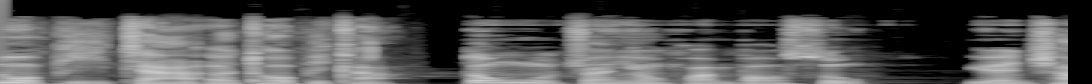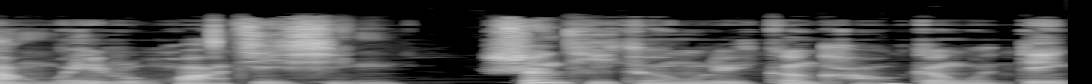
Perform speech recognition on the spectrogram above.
诺比加 atopica 动物专用环孢素。原厂微乳化剂型，身体可用率更好、更稳定，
